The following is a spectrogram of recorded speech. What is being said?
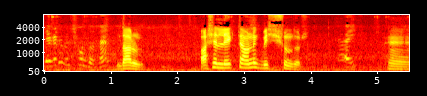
জায়গাটা সুন্দর না? দারুণ। পাশের লেকটা অনেক বেশি সুন্দর। হ্যাঁ।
